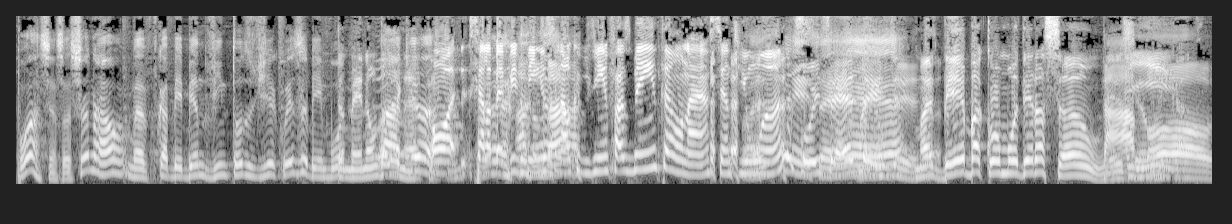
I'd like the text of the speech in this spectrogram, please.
Pô, sensacional. Vai ficar bebendo vinho todo dia, coisa bem boa. Também não dá, Olha né? aqui, ó. Ó, se ela bebe vinho, sinal que vinho faz bem então, né? 101 anos. Pois é, É. gente. Mas beba com moderação. Tá é bom.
